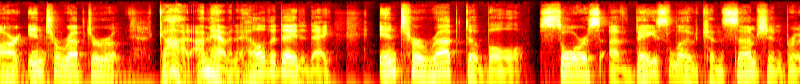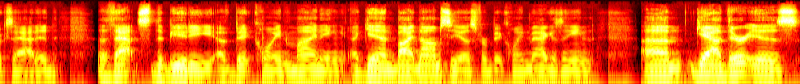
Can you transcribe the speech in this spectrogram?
our interrupter God, I'm having a hell of a day today. Interruptible source of baseload consumption, Brooks added. That's the beauty of Bitcoin mining. Again, by Namcios for Bitcoin Magazine. Um, yeah, there is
